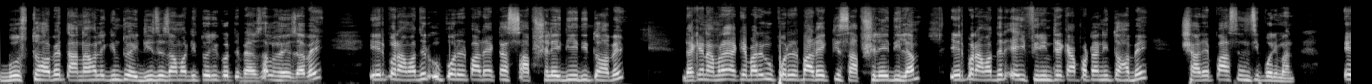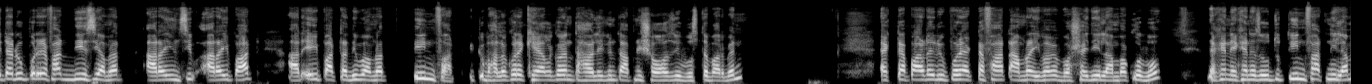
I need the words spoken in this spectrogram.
বুঝতে হবে, তা না হলে কিন্তু এই ডিজে জামাটি তৈরি করতে ভেজাল হয়ে যাবে। এরপর আমাদের উপরের পাড়ে একটা সাপ সেলাই দিয়ে দিতে হবে। দেখেন আমরা একেবারে উপরের পাড়ে একটি সাপ সেলাই দিলাম। এরপর আমাদের এই প্রিন্টের কাপড়টা নিতে হবে সাড়ে পাঁচ ইঞ্চি পরিমাণ। এটার উপরের ফাট দিয়েছি আমরা আড়াই ইঞ্চি, আড়াই পাট। আর এই পাটটা দিব আমরা তিন ফাট। একটু ভালো করে খেয়াল করেন, তাহলে কিন্তু আপনি সহজেই বুঝতে পারবেন। একটা পাড়ের উপরে একটা ফাট আমরা এইভাবে বসাই দিয়ে লম্বা করব। দেখেন এখানে যেহেতু তিন ফাট নিলাম,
